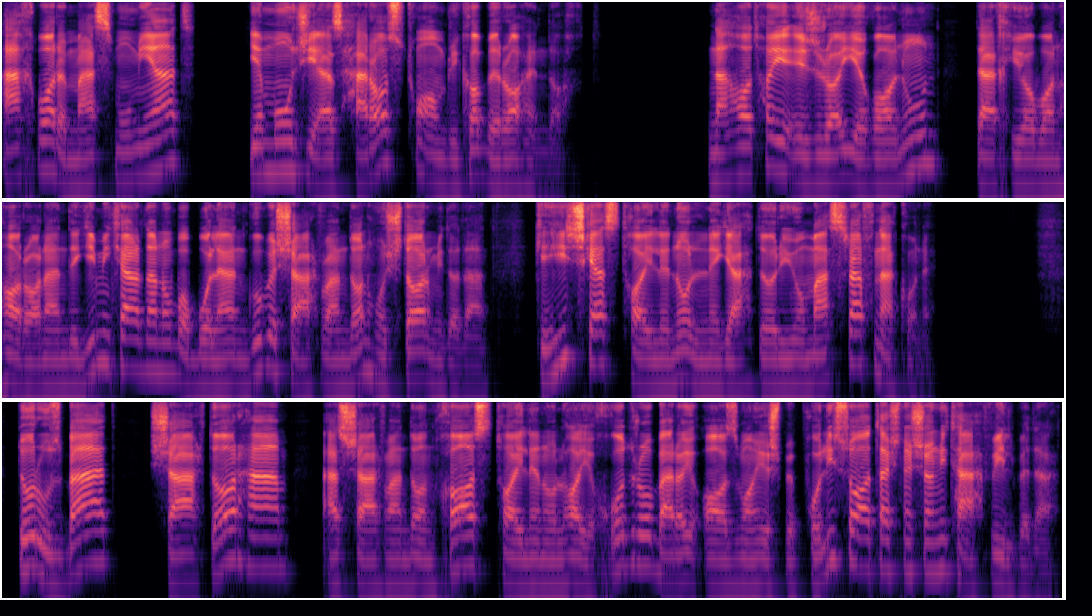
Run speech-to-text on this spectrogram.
اخبار مسمومیت یه موجی از هراس تو آمریکا به راه انداخت. نهادهای اجرایی قانون در خیابانها رانندگی می‌کردن و با بلندگو به شهروندان هشدار می‌دادند که هیچکس تایلنول نگهداری و مصرف نکنه. دو روز بعد شهردار هم از شهروندان خواست تایلنول های خود رو برای آزمایش به پلیس و آتش نشانی تحویل بدن.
